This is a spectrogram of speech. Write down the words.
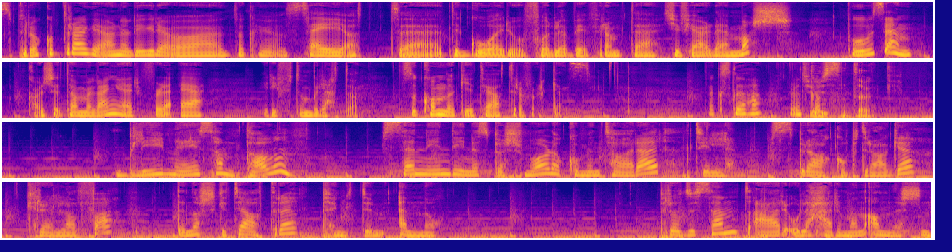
språkoppdraget, Arne Lygre. Og da kan vi jo si at eh, det går jo foreløpig fram til 24. mars på Hovedscenen. Kanskje ta med lenger, for det er rift om billettene. Så kom dere i teatret, folkens. Takk skal du ha. for at du kom. Tusen takk. Bli med i samtalen. Send inn dine spørsmål og kommentarer til sprakoppdraget krøllalfa denorsketeatret.no. Produsent er Ole Herman Andersen.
